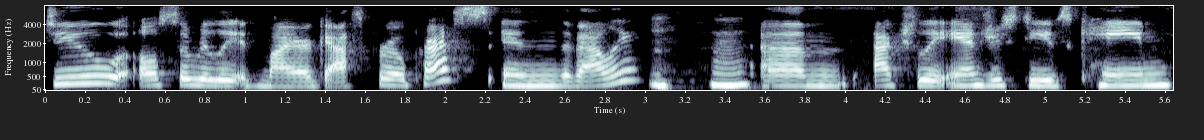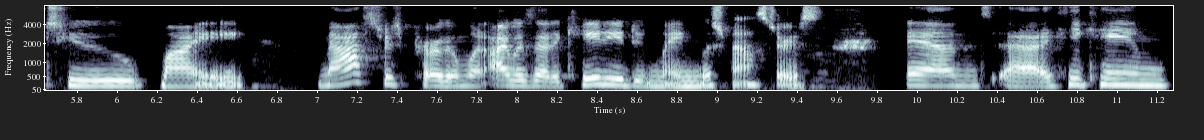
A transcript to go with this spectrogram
do also really admire Gaspereau Press in the Valley. Mm-hmm. Um, actually, Andrew Steeves came to my master's program when I was at Acadia doing my English master's. And uh, he came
